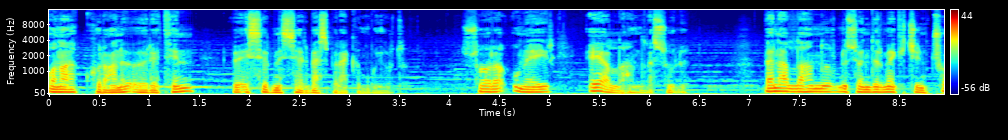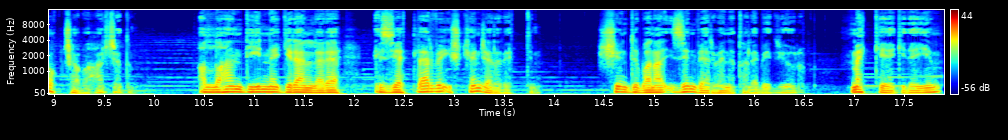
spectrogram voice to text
Ona Kur'an'ı öğretin ve esirini serbest bırakın buyurdu. Sonra Umeyr, ey Allah'ın Resulü, ben Allah'ın nurunu söndürmek için çok çaba harcadım. Allah'ın dinine girenlere eziyetler ve işkenceler ettim. Şimdi bana izin vermeni talep ediyorum. Mekke'ye gideyim,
